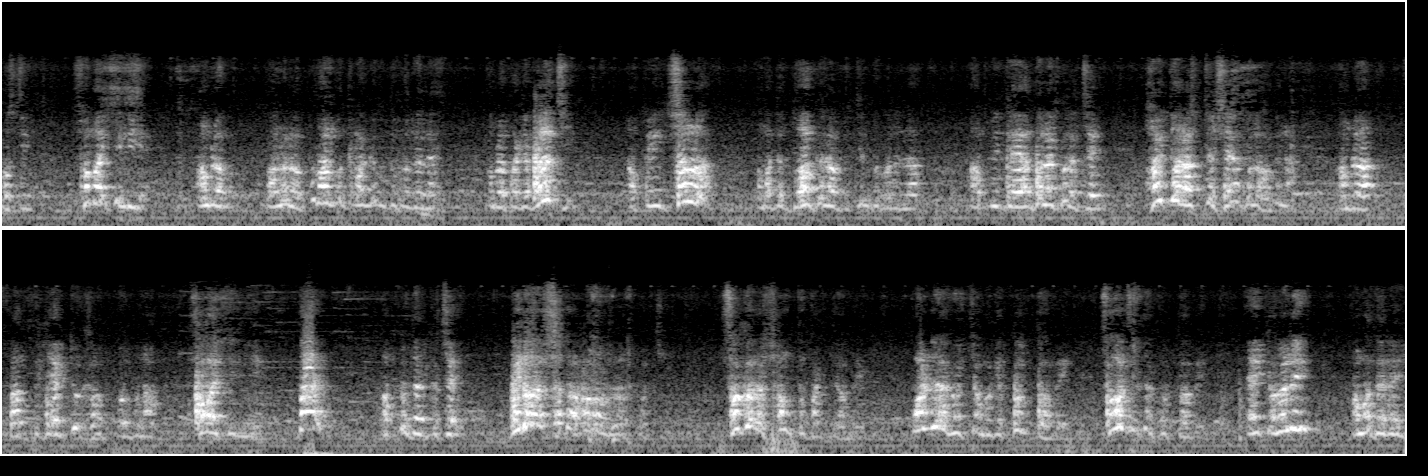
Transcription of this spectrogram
বস্তি সবাইকে নিয়ে আমরা মাননীয় প্রধানমন্ত্রী বঙ্গবন্ধু করলেন আমরা তাকে বলেছি, আপনি ইনশাল্লাহ আমাদের দোয়া করে আপনি চিন্তা করেন না। আপনি যে আদলে করেছেন, হয়তো রাষ্ট্রে সে আদলে হবে না। আমরা তার থেকে একটু খারাপ করব না। সবাইকে নিয়ে। তাই আপনাদের কাছে বিনয়ের সাথে আবার অনুরোধ করছি সকলে শান্ত থাকতে হবে। পনেরোই আগস্ট আমাকে তুলতে হবে, সহযোগিতা করতে হবে। এই কারণেই আমাদের এই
